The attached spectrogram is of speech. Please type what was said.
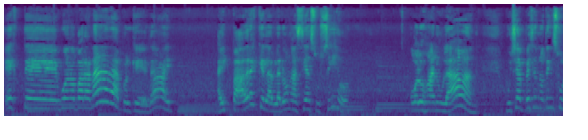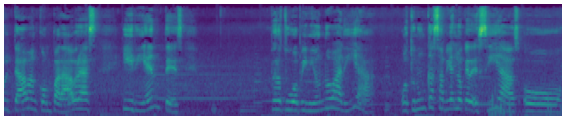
este, bueno para nada, porque hay, hay padres que le hablaron así a sus hijos o los anulaban. Muchas veces no te insultaban con palabras hirientes, pero tu opinión no valía. O tú nunca sabías lo que decías, o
